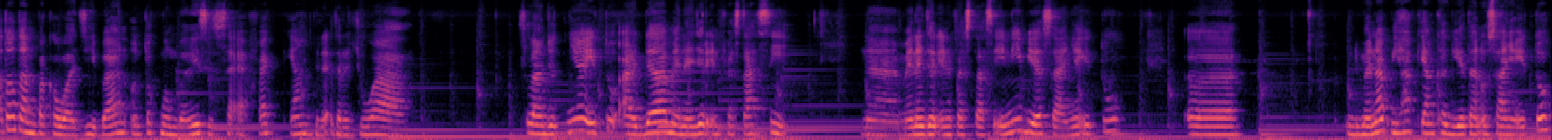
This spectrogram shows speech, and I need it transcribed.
atau tanpa kewajiban untuk membeli sisa efek yang tidak terjual. Selanjutnya itu ada manajer investasi. Nah, manajer investasi ini biasanya itu eh, di mana pihak yang kegiatan usahanya itu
